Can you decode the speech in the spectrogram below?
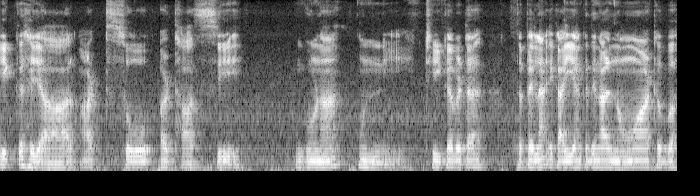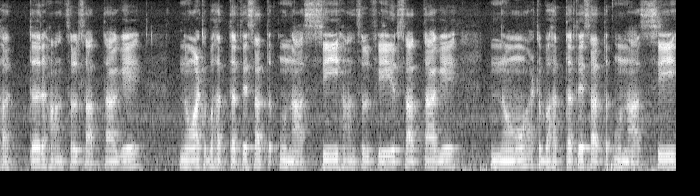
1888 ਗੁਣਾ 19 ਠੀਕ ਹੈ ਬੇਟਾ। ਤਾਂ ਪਹਿਲਾਂ ਇਕਾਈ ਅੰਕ ਦੇ ਨਾਲ 9 8 72 ਹਾਂਸਲ 7 ਆ ਗਏ। 9 8 72 ਤੇ 7 79 ਹਾਂਸਲ ਫੇਰ 7 ਆ ਗਏ। 9 8 72 ਤੇ 7 79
